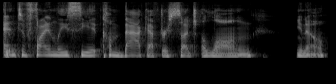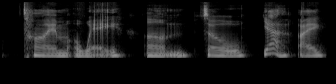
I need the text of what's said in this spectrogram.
and to finally see it come back after such a long, you know, time away. Um, so yeah, I,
